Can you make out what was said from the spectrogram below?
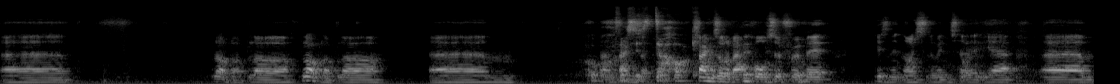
Uh, blah blah blah blah blah blah. Um, Oh, Bangs this is on- dark. bangs on about porter for a bit. Isn't it nice in the winter? Yeah. Um,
